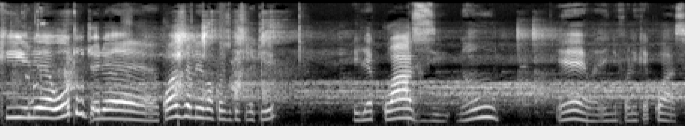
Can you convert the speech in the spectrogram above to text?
Que ele é outro... Ele é quase a mesma coisa que esse daqui. Ele é quase. Não... É, ele falei que é quase.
